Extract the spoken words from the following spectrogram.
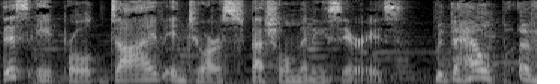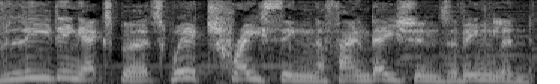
This April, dive into our special mini-series. With the help of leading experts, we're tracing the foundations of England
